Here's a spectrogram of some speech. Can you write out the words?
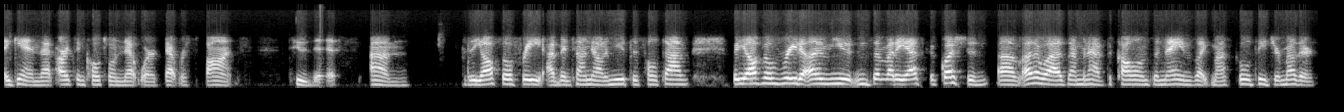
again that arts and cultural network, that response to this. Um, so y'all feel free. I've been telling y'all to mute this whole time, but y'all feel free to unmute and somebody ask a question. Um, otherwise, I'm gonna have to call on some names like my school teacher mother.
